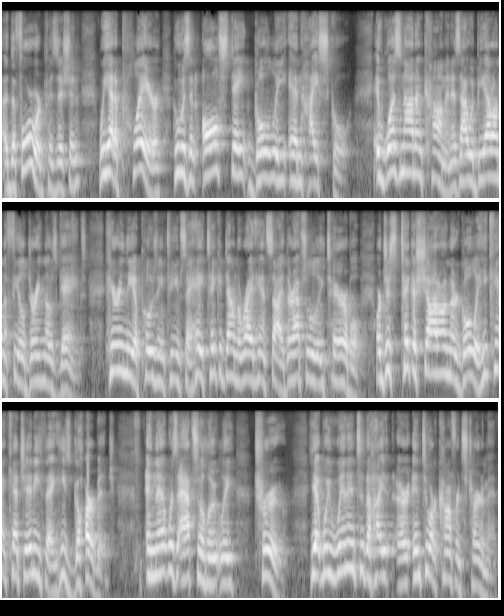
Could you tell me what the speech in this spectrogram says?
the forward position, we had a player who was an all state goalie in high school. It was not uncommon as I would be out on the field during those games, hearing the opposing team say, hey, take it down the right hand side. They're absolutely terrible. Or just take a shot on their goalie. He can't catch anything. He's garbage. And that was absolutely true. Yet we went into, the high, or into our conference tournament.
